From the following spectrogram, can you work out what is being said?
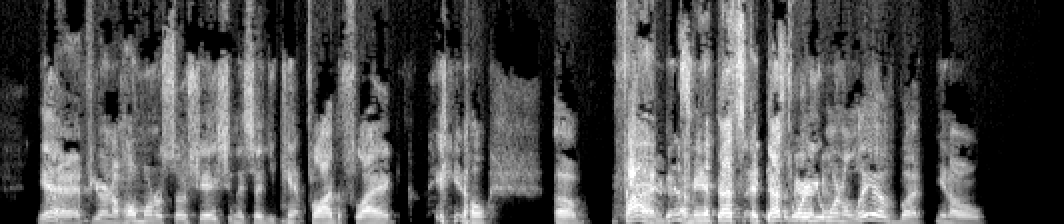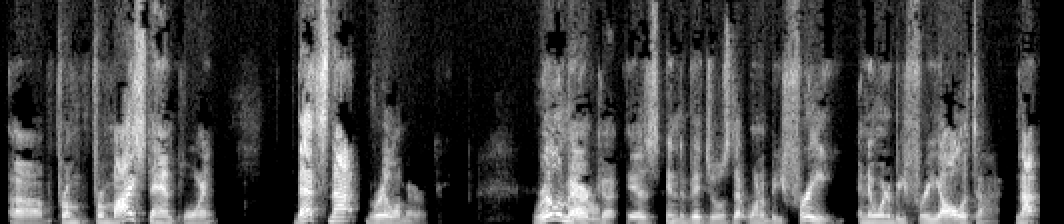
yeah, if you're in a homeowner association that said you can't fly the flag, you know, uh, fine. I mean, if that's if that's where you want to live, but you know, uh, from from my standpoint, that's not real America. Real America no. is individuals that want to be free and they want to be free all the time, not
